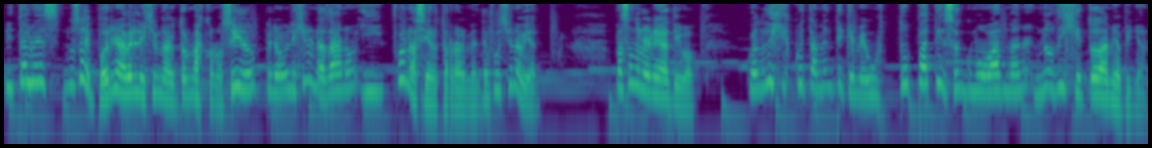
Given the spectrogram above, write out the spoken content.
Y tal vez, no sé, podrían haber elegido un actor más conocido, pero eligieron a Dano y fue un acierto realmente, funciona bien. Pasando a lo negativo. Cuando dije escuetamente que me gustó Pattinson como Batman, no dije toda mi opinión.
